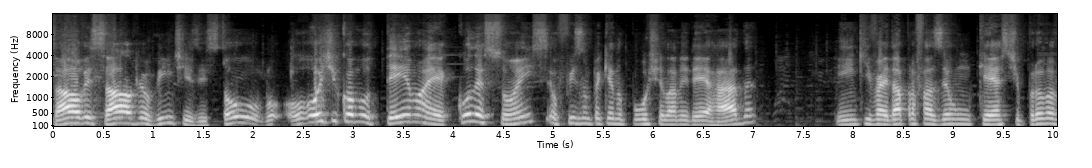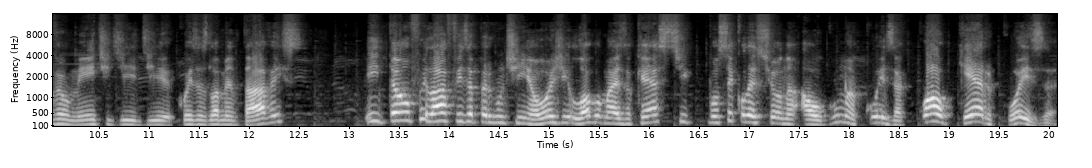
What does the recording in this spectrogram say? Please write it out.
Salve, salve, ouvintes! Estou. Hoje, como o tema é coleções, eu fiz um pequeno post lá no Ideia Errada, em que vai dar para fazer um cast provavelmente de, de coisas lamentáveis. Então, fui lá, fiz a perguntinha hoje, logo mais no cast. Você coleciona alguma coisa, qualquer coisa?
